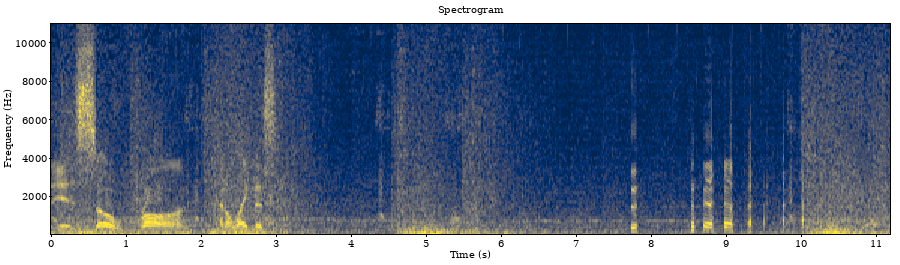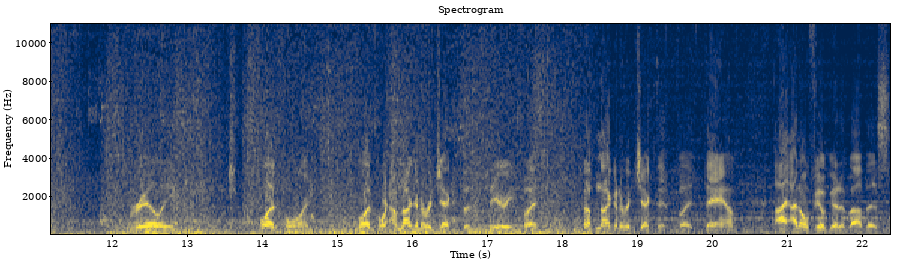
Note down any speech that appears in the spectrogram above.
is so wrong. I don't like this. really? Bloodborne. Bloodborne. I'm not going to reject the theory, but... I'm not going to reject it, but damn. I, I don't feel good about this.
